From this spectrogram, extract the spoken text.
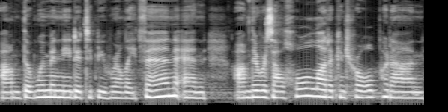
um, the women needed to be really thin, and um, there was a whole lot of control put on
